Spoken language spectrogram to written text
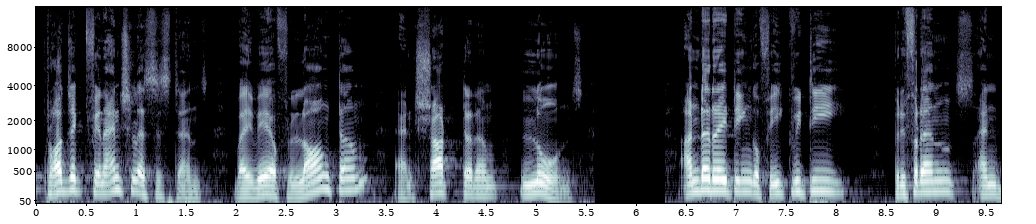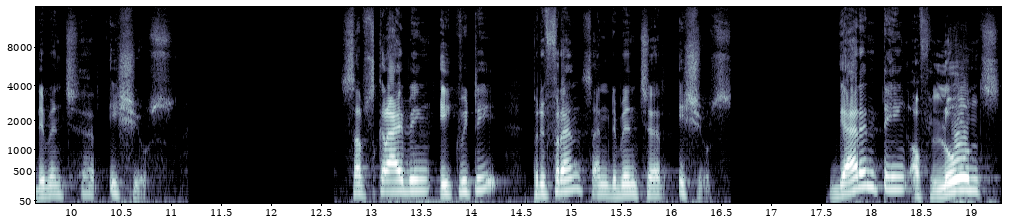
project financial assistance by way of long-term and short-term loans, underwriting of equity, preference and debenture issues, subscribing equity, preference and debenture issues, guaranteeing of loans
